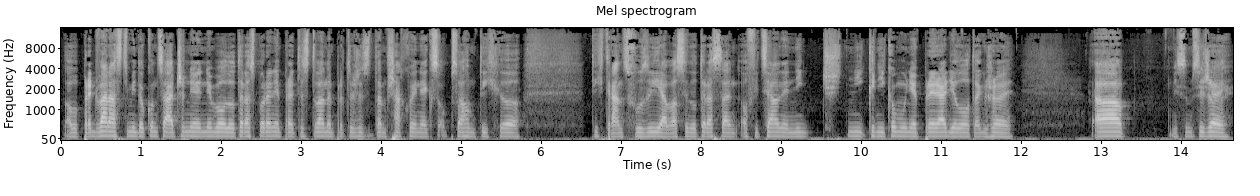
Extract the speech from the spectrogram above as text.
alebo pred 12 dokonca a čo ne, nebolo doteraz poriadne pretestované, pretože sa tam šachuje nejak s obsahom tých, eh, tých transfúzií a vlastne doteraz sa oficiálne nič, nik, nikomu nepreradilo, takže a myslím si, že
